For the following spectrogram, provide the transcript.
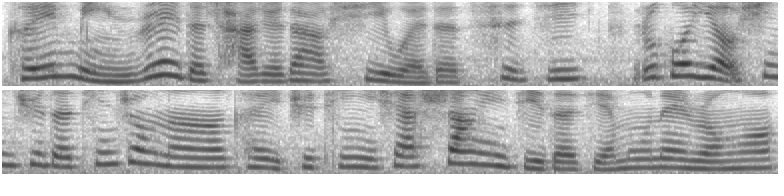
可以敏锐的察觉到细微的刺激。如果有兴趣的听众呢，可以去听一下上一集的节目内容哦。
